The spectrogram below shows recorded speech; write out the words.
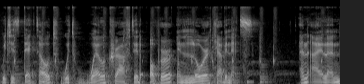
which is decked out with well crafted upper and lower cabinets, an island,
